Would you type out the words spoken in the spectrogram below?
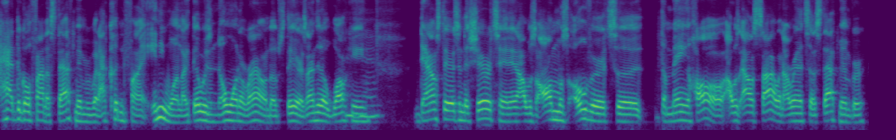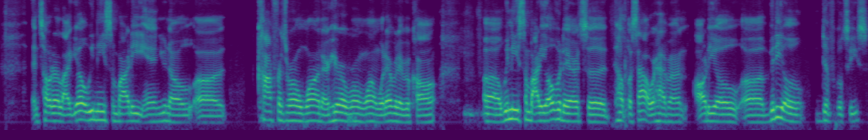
I had to go find a staff member, but I couldn't find anyone. Like there was no one around upstairs. I ended up walking Mhm. downstairs in the Sheraton, and I was almost over to the main hall. I was outside when I ran to a staff member and told her like, "Yo, we need somebody in you know uh, conference room one or hero room one, whatever they were called. Uh, we need somebody over there to help us out. We're having audio uh, video difficulties."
